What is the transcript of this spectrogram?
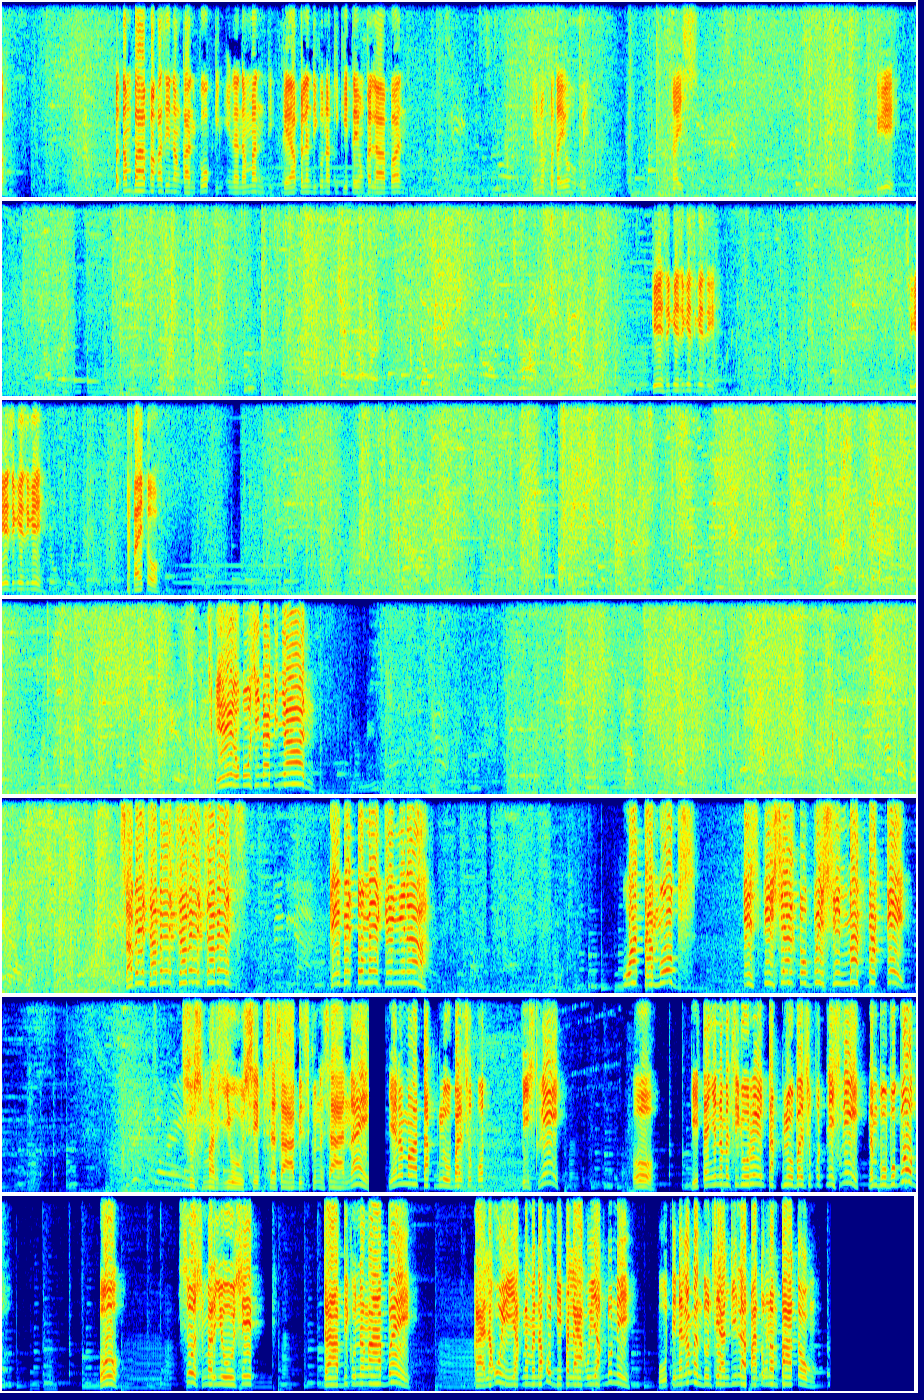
Ba't ang baba kasi ng kan ko? King ina naman. Di- kaya pala hindi ko nakikita yung kalaban. Ayun o, patay o. Uy. Nice. Sige. Sige, sige, sige, sige, sige. Sige, sige, sige. Don't blink. Patay to. Aim for the head. Double kill. Sige, ubusin natin yan! Sus Mariusip, sasabits ko na sana eh. Yan ang mga top global support Leslie. Oh, kita nyo naman siguro yung top global support Leslie ng bubugbog. Oh, Sus, Mariusip! Sabi ko na nga ba eh. Kala ko iyak naman ako, di pala ako iyak dun eh. Buti na lang nandun si Angela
